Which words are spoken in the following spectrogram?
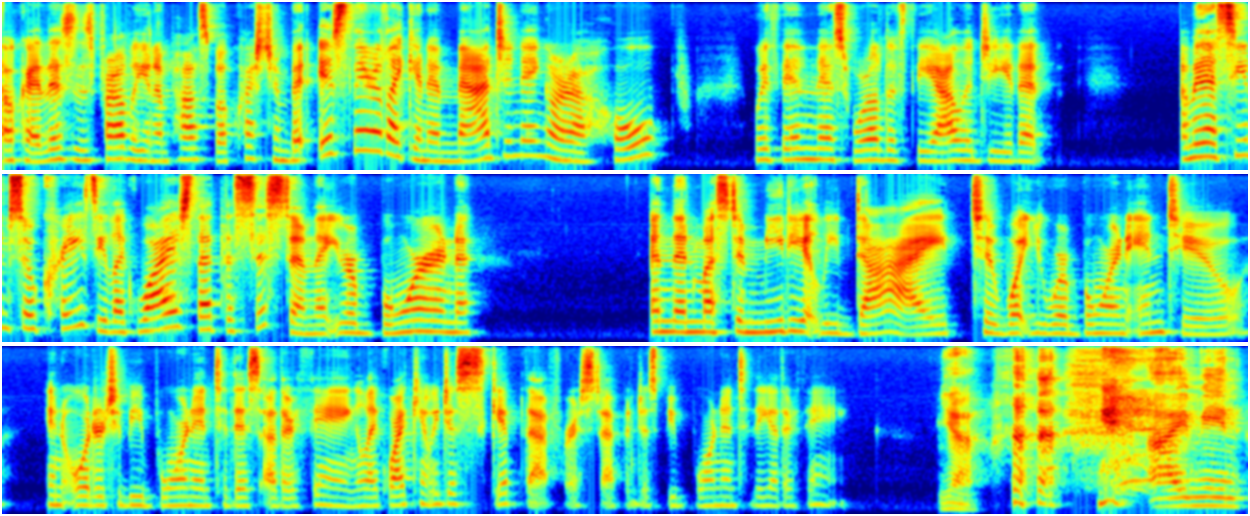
Okay, this is probably an impossible question, but is there like an imagining or a hope within this world of theology that, I mean, that seems so crazy. Like, why is that the system that you're born and then must immediately die to what you were born into in order to be born into this other thing? Like, why can't we just skip that first step and just be born into the other thing? yeah i mean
